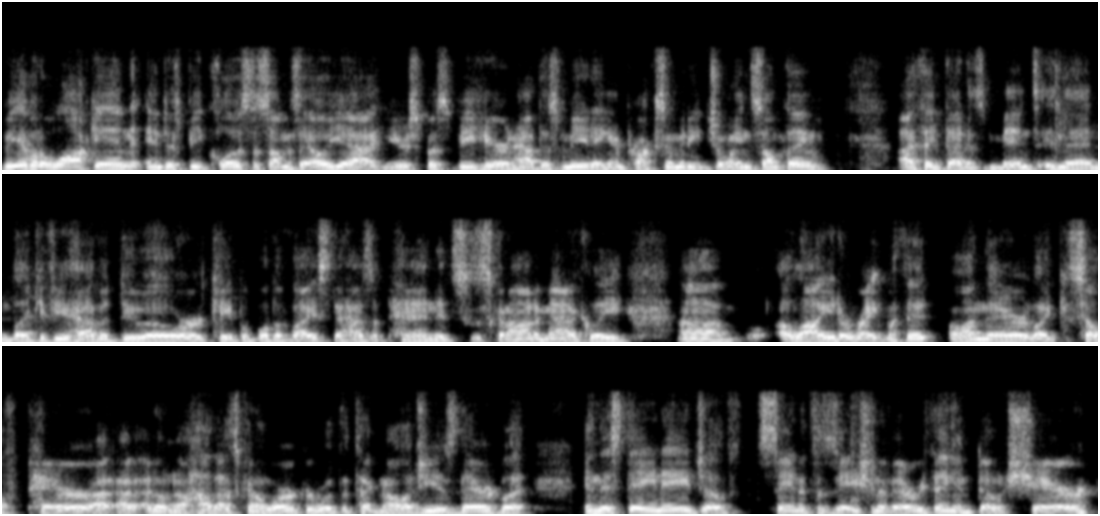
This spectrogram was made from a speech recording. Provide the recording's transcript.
Be able to walk in and just be close to something and say, "Oh yeah, you're supposed to be here and have this meeting," and proximity join something. I think that is mint. And then, like, if you have a Duo or a capable device that has a pen, it's just going to automatically um, allow you to write with it on there, like self pair. I, I don't know how that's going to work or what the technology is there, but in this day and age of sanitization of everything and don't share,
